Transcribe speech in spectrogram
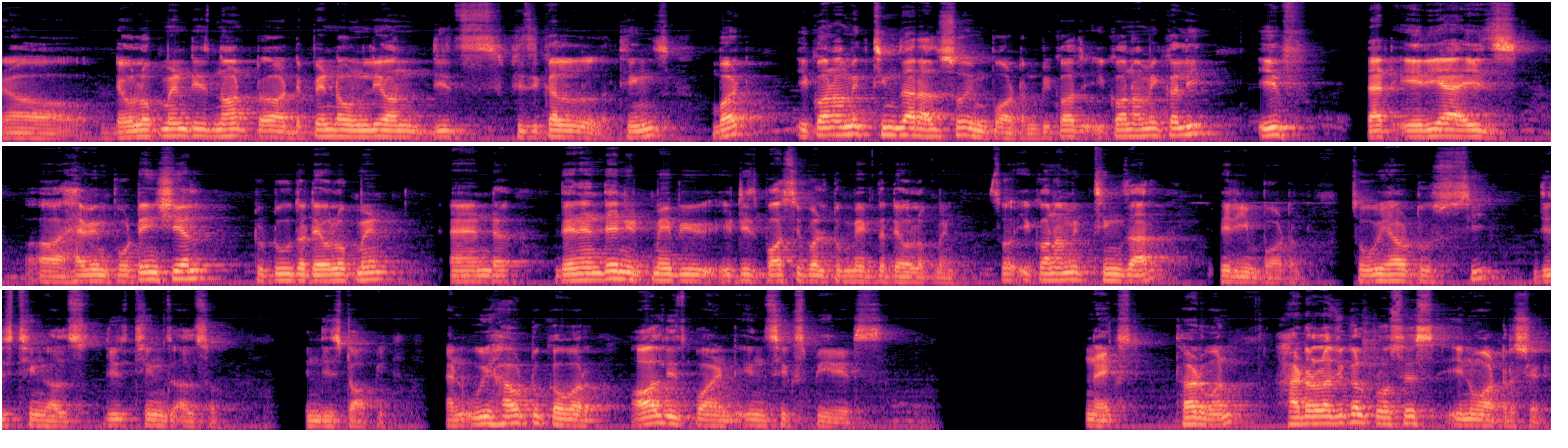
uh, development is not uh, depend only on these physical things but economic things are also important because economically if that area is uh, having potential to do the development and then and then it may be it is possible to make the development. So economic things are very important. So we have to see these things also these things also in this topic and we have to cover all these points in six periods. Next third one hydrological process in watershed.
